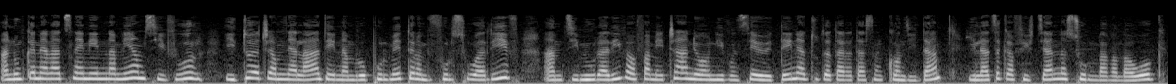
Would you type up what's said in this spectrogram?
Hanomboka ny alatsinainy enina mey amin'ny sivy ora, hitohy hatramin'ny alahady enina amby roapolo mey telo ambin'ny folo sy roa arivo, amin'ny dimy ora hariva ny fametrahana eo anivon'ny CED ny antontan-taratasin'ny kandidà hilatsaka amin'ny fifidianana solombavambahoaka.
